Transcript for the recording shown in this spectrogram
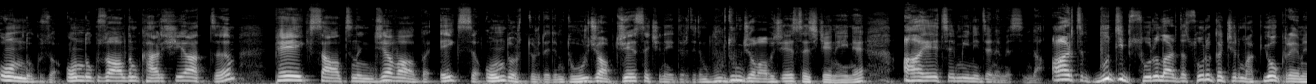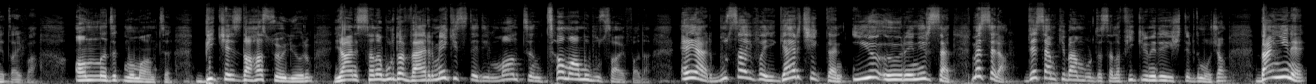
19'a. 19'u aldım karşıya attım. P eksi 6'nın cevabı eksi 14'tür dedim. Doğru cevap C seçeneğidir dedim. Vurdum cevabı C seçeneğine. AYT mini denemesinde. Artık bu tip sorularda soru kaçırmak yok RM tayfa. Anladık mı mantığı? Bir kez daha söylüyorum. Yani sana burada vermek istediğim mantığın tamamı bu sayfada. Eğer bu sayfayı gerçekten iyi öğrenirsen. Mesela desem ki ben burada sana fikrimi değiştirdim hocam. Ben yine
